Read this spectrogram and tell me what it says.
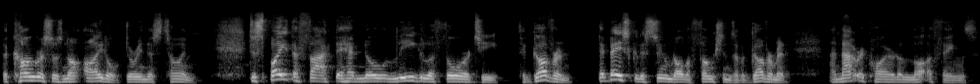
the Congress was not idle during this time. Despite the fact they had no legal authority to govern, they basically assumed all the functions of a government, and that required a lot of things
